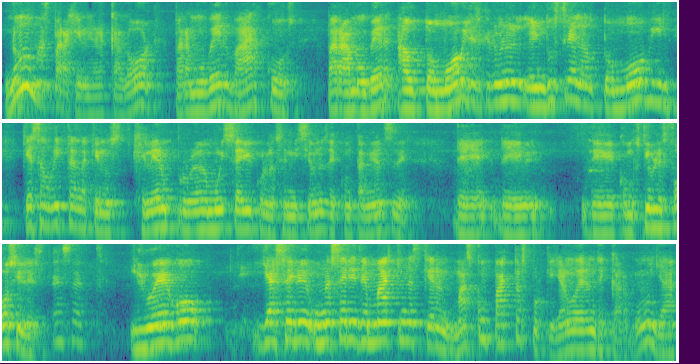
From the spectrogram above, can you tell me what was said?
no nomás para generar calor, para mover barcos, para mover automóviles, la industria del automóvil, que es ahorita la que nos genera un problema muy serio con las emisiones de contaminantes de, combustibles fósiles. Exacto. Y luego ya se una serie de máquinas que eran más compactas porque ya no eran de carbón, ya,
